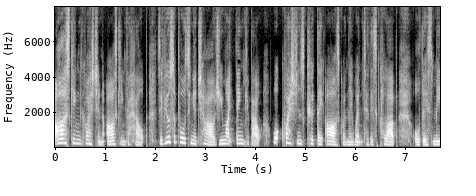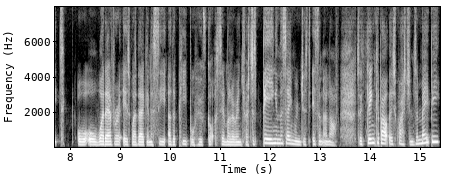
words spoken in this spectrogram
asking a question, asking for help. So if you're supporting a child, you might think about what questions could they ask when they went to this club or this meet or, or whatever it is where they're going to see other people who've got a similar interest. Just being in the same room just isn't enough. So think about those questions and maybe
